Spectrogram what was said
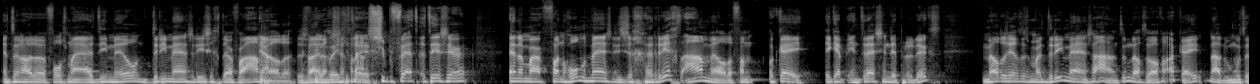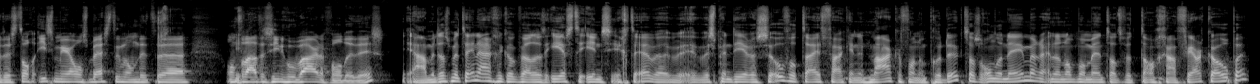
En toen hadden we volgens mij uit die mail drie mensen die zich daarvoor aanmelden. Ja. Dus wij dachten, nou, super vet, het is er. En dan maar van 100 mensen die zich gericht aanmelden van, oké, okay, ik heb interesse in dit product. Melden zich dus maar drie mensen aan. En toen dachten we wel van, oké, okay, nou, we moeten dus toch iets meer ons best doen om dit... Uh, om te laten zien hoe waardevol dit is. Ja, maar dat is meteen eigenlijk ook wel het eerste inzicht. Hè? We, we, we, spenderen zoveel tijd vaak in het maken van een product als ondernemer. En dan op het moment dat we het dan gaan verkopen,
